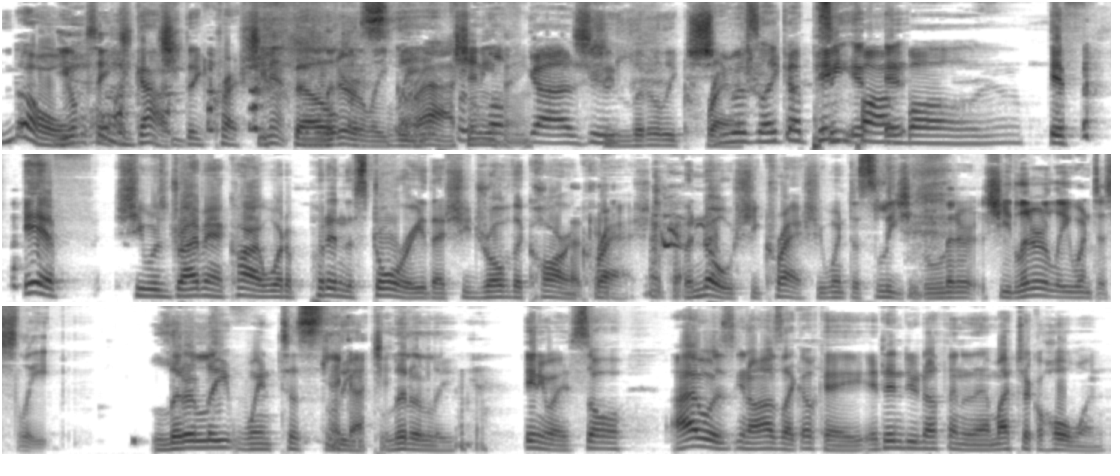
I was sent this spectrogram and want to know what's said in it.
no, You don't say oh she- God, she- they crashed. she She, didn't fell literally asleep. crash. For the love anything. God, She she, literally crashed. she was like a ping See, pong if- ball. if if she was driving a car, I would have put in the story that she drove the car and Okay, crashed. okay. But no, she crashed. She went to sleep. She literally she literally went to sleep. literally went to sleep. got you. Literally. Okay. Anyway, so I was, you know, I was like, okay, it didn't do nothing to them. I took a whole one.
